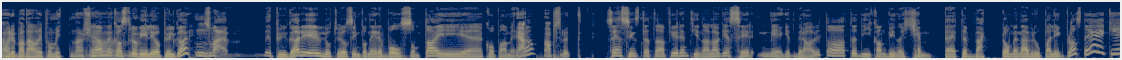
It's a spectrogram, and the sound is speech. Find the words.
har du Badali på midten der, så Ja, med Castrovili og Pulgar. Mm. Som er Pulgar lot vi oss imponere voldsomt da i Copa America. Ja. Absolutt. Så jeg syns dette Fiorentina-laget ser meget bra ut, og at de kan begynne å kjempe etter hvert om en Europaligaplass, det er jeg ikke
